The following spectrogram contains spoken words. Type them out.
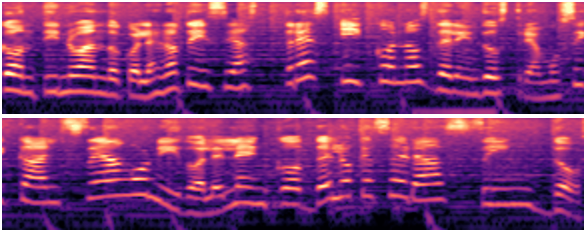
Continuando con las noticias, tres íconos de la industria musical se han unido al elenco de lo que será Sing 2.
